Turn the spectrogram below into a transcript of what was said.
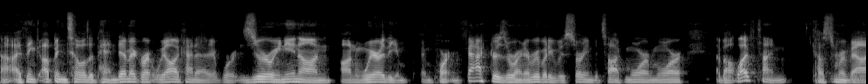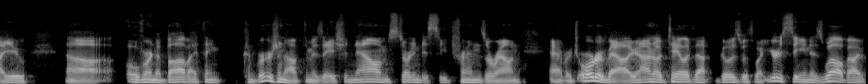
uh, I think up until the pandemic, right, we all kind of were zeroing in on on where the important factors were, and everybody was starting to talk more and more about lifetime customer mm-hmm. value uh, over and above. I think conversion optimization. Now I'm starting to see trends around average order value. And I don't know, Taylor, if that goes with what you're seeing as well, but I've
